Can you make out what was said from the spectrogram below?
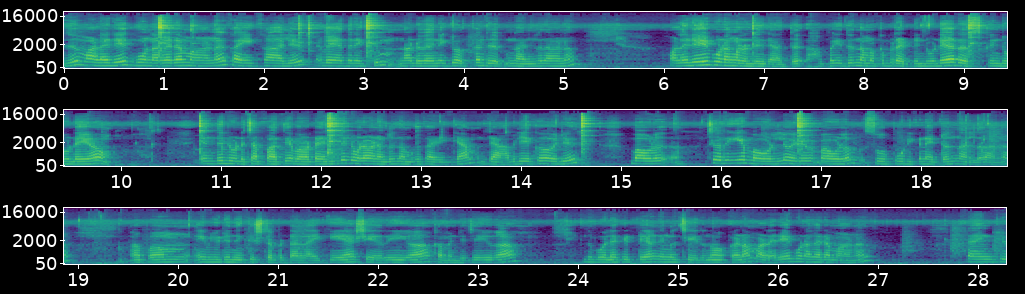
ഇത് വളരെ ഗുണകരമാണ്. കൈകാൽ വേദനയ്ക്കും നടുവേദനയ്ക്കും ഒക്കെ നല്ലതാണ്. വളരെ ഗുണങ്ങളുണ്ട് ഇതിനകത്ത്. അപ്പോൾ ഇത് നമുക്ക് ബ്രെഡിന്റെ കൂടെയോ റസ്കിന്റെ കൂടെയോ എന്തിന്റെ കൂടെ ചപ്പാത്തിയോ പൊറോട്ട എന്തിന്റെ കൂടെ വേണമെങ്കിലും നമുക്ക് കഴിക്കാം. രാവിലെയൊക്കെ ഒരു ബൗൾ ചെറിയ ബൗളിൽ ഒരു ബൗളും സൂപ്പ് കുടിക്കണം ഏറ്റവും നല്ലതാണ്. അപ്പം ഈ വീഡിയോ നിങ്ങൾക്ക് ഇഷ്ടപ്പെട്ടാൽ ലൈക്ക് ചെയ്യുക ഷെയർ ചെയ്യുക കമന്റ് ചെയ്യുക. ഇതുപോലെ കിട്ടിയാൽ നിങ്ങൾ ചെയ്തു നോക്കണം. വളരെ ഗുണകരമാണ്. താങ്ക്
